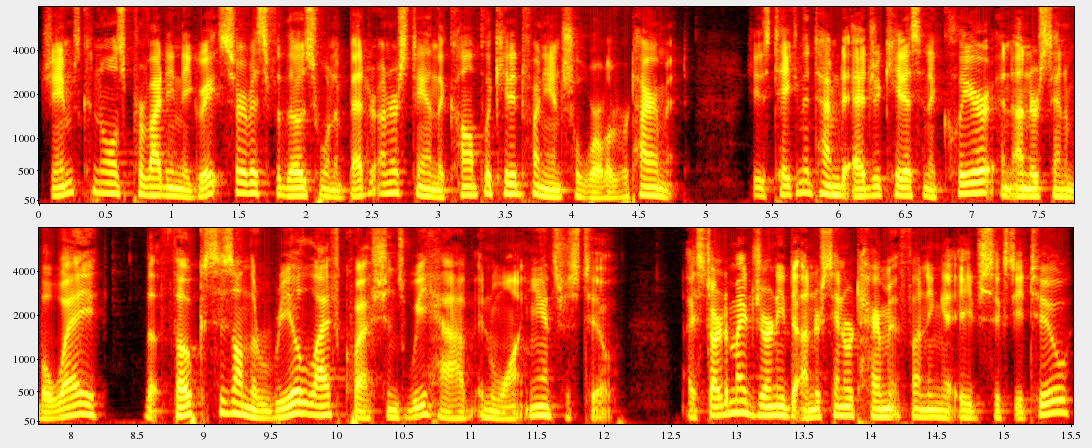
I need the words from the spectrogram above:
James Conole is providing a great service for those who want to better understand the complicated financial world of retirement. He has taken the time to educate us in a clear and understandable way that focuses on the real life questions we have and want answers to. I started my journey to understand retirement funding at age 62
